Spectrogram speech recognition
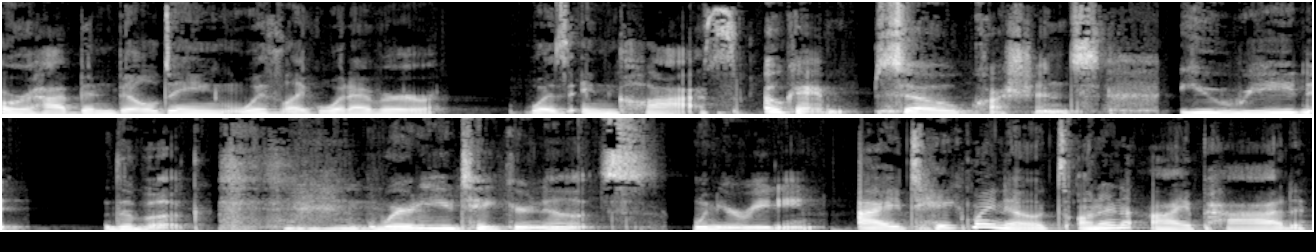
or have been building with like whatever was in class. Okay, so questions. You read the book. Where do you take your notes when you're reading? I take my notes on an iPad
